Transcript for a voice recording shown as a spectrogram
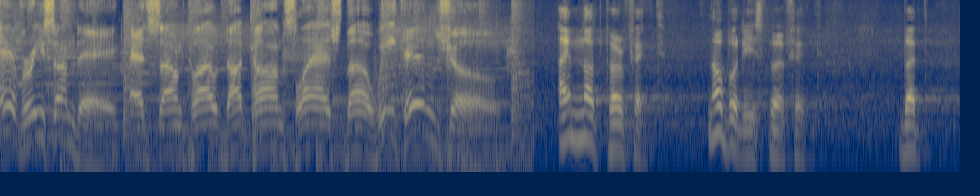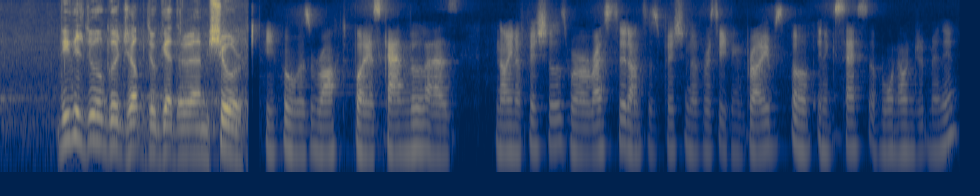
every Sunday at soundcloud.com slash the weekend show. I'm not perfect. Nobody is perfect. But we will do a good job together, I'm sure. FIFA was rocked by a scandal as nine officials were arrested on suspicion of receiving bribes of in excess of 100 million.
